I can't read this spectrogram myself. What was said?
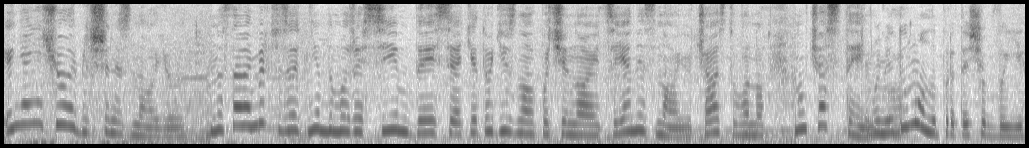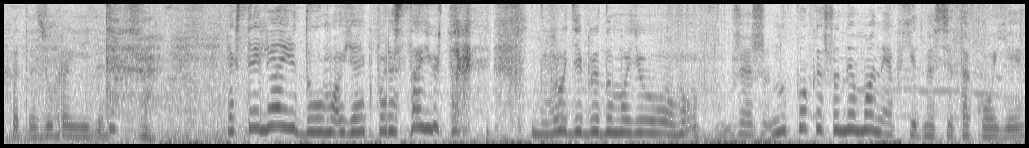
І я нічого більше не знаю. Ну, саме більше за днів, ну, може, 7-10, і тоді знову починається. Я не знаю, часто воно, ну частенько. Ви не думали про те, щоб виїхати з Уграїді? Як стріляю, думаю, як перестають, так вроді би думаю, вже ж ну поки що нема необхідності такої.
